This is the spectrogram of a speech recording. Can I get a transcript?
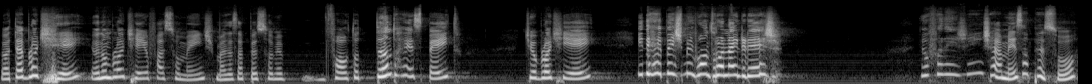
Eu até bloqueei, eu não bloqueio facilmente, mas essa pessoa me faltou tanto respeito que eu bloqueei e de repente me encontrou na igreja. Eu falei, gente, é a mesma pessoa.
